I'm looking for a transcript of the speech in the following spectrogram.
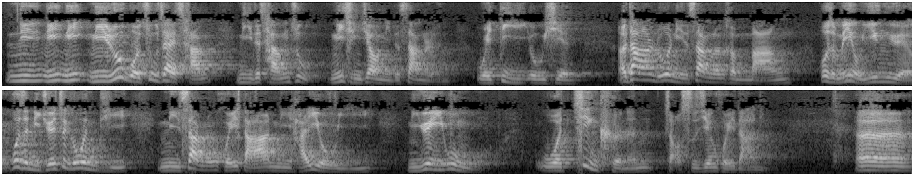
你你你你，如果住在常你的常住，你请教你的上人为第一优先。啊，当然，如果你的上人很忙，或者没有因缘，或者你觉得这个问题你上人回答你还有疑，你愿意问我，我尽可能找时间回答你。呃，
